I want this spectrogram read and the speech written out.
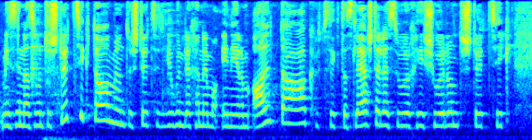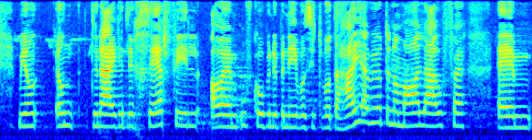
wir sind als Unterstützung da, wir unterstützen die Jugendlichen in ihrem Alltag, sei das Lehrstellensuche, Schulunterstützung. Wir und eigentlich sehr viele ähm, Aufgaben übernehmen, die, die daheim auch würden normal laufen ähm,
